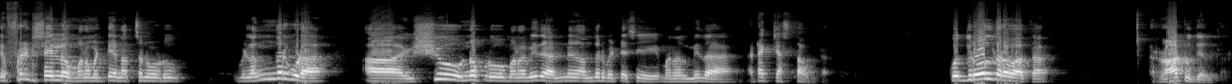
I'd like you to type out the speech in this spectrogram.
డిఫరెంట్ స్టైల్లో మనమంటే నచ్చనోడు. వీళ్ళందరూ కూడా ఆ ఇష్యూ ఉన్నప్పుడు మన మీద అన్ని అందరూ పెట్టేసి మన మీద అటాక్ చేస్తూ ఉంటారు. కొద్ది రోజుల తర్వాత రాటు తేలుతారు.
